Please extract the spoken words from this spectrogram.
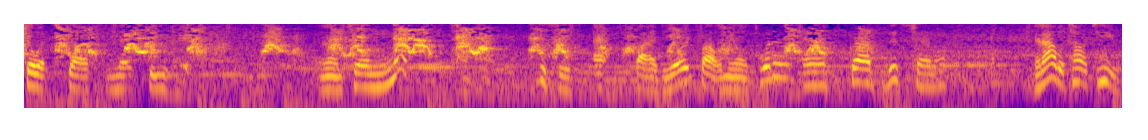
show itself next season. And until next time, this is at Spy. Follow me on Twitter and subscribe to this channel. And I will talk to you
